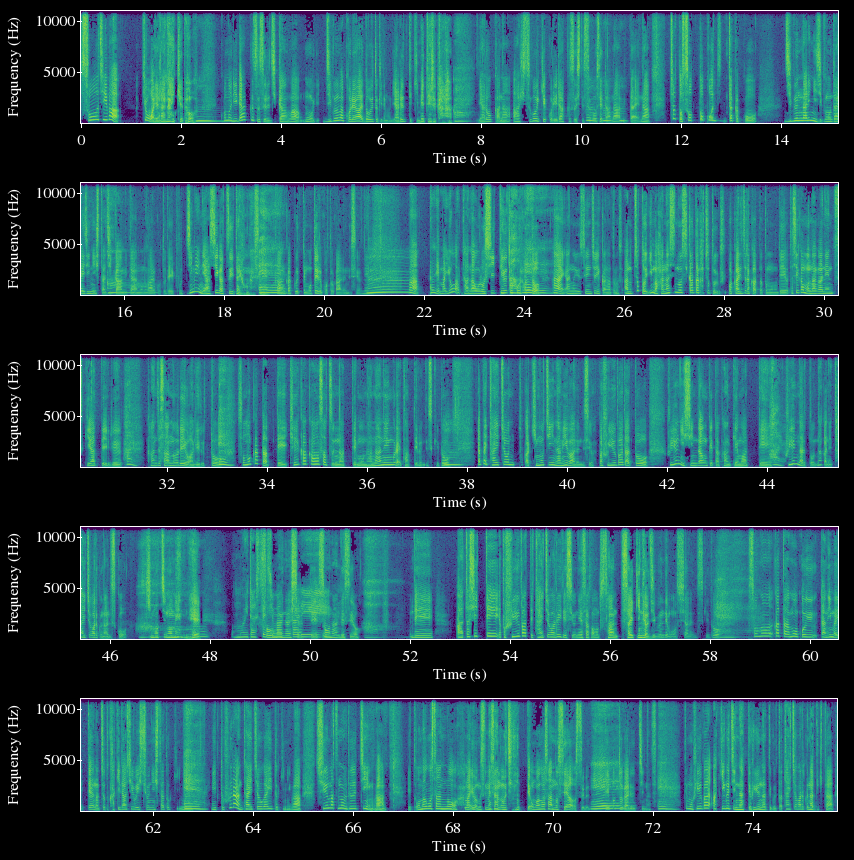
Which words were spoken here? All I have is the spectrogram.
掃除は今日はやらないけど、うん、このリラックスする時間はもう自分はこれはどういう時でもやるって決めてるから、やろうかな。あ、すごい結構リラックスして過ごせたな、みたいな、ちょっとそっとこう、なんかこう、自分なりに自分を大事にした時間みたいなものがあることで、こう地面に足がついたようなですね、えー、感覚って持てることがあるんですよね。まあ、なので、まあ、要は棚卸しっていうところと、えー、はい、あの、優先順位かなと思います。あの、ちょっと今話の仕方がちょっと分かりづらかったと思うので、私がもう長年付き合っている患者さんの例を挙げると、はい、その方って経過観察になってもう7年ぐらい経ってるんですけど、うん、やっぱり体調とか気持ちに波はあるんですよ。やっぱ冬場だと、冬に診断を受けた関係もあって、はい、冬になるとなんかね、体調悪くなるんです、こう。気持ちの面で。思い出してしまったり。そう思い出しちゃって。そうなんですよ。で、私ってやっぱ冬場って体調悪いですよね、坂本さんって最近では自分でもおっしゃるんですけど、その方もこういう、あの今言ったようなちょっと書き出しを一緒にしたときに、えー、えっと、普段体調がいいときには、週末のルーチンは、えっと、お孫さんの、まあ、要は娘さんのお家に行ってお孫さんの世話をするっていうことがルーチンなんです。えー、でも冬場、秋口になって冬になってくると体調悪くなってきた。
